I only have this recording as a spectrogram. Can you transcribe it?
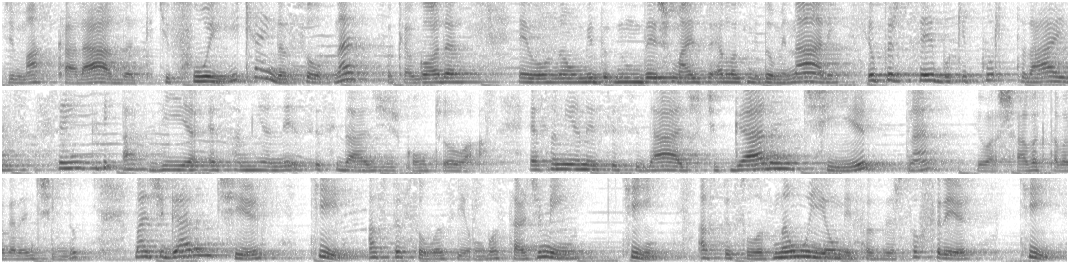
de mascarada, que fui e que ainda sou, né? Só que agora eu não, me, não deixo mais elas me dominarem, eu percebo que por trás sempre havia essa minha necessidade de controlar, essa minha necessidade de garantir, né? Eu achava que estava garantindo, mas de garantir que as pessoas iam gostar de mim, que as pessoas não iam me fazer sofrer, que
